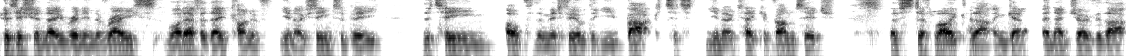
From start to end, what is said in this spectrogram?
position they were in in the race, whatever. They kind of you know seem to be the team of the midfield that you back to you know take advantage of stuff like that and get an edge over that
